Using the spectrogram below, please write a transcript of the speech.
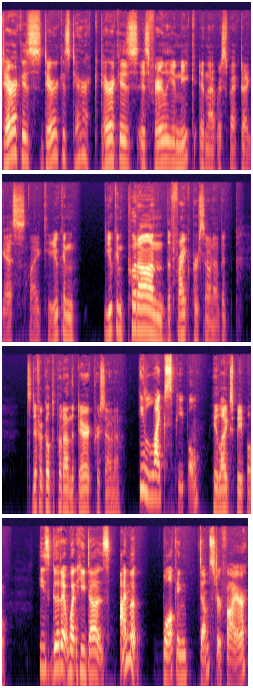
Derek is Derek is Derek. Derek is is fairly unique in that respect, I guess. Like you can you can put on the Frank persona, but it's difficult to put on the Derek persona. He likes people. He likes people. He's good at what he does. I'm a walking dumpster fire.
